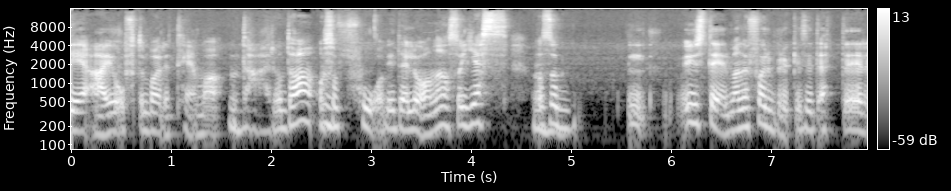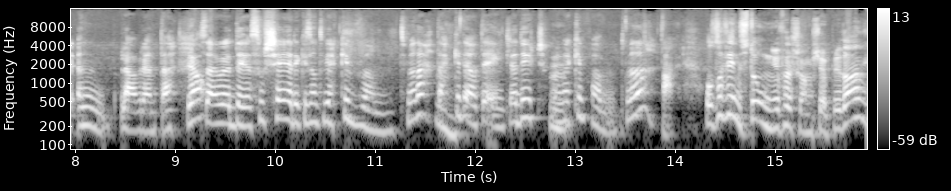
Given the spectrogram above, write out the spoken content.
det er jo ofte bare tema Mm. der og da. Og så får vi det lånet, og så yes. Og så Mm. Justerer man jo forbruket sitt etter en lav rente. Ja. Så det er jo det som skjer. ikke sant? Vi er ikke vant med det. Det er ikke det at det egentlig er dyrt, men vi er ikke vant med det. Nei. Og så finnes det unge førstegangskjøpere i dag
